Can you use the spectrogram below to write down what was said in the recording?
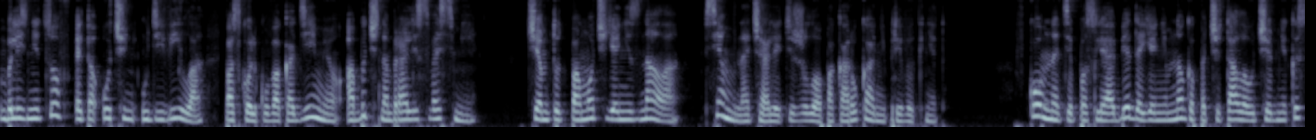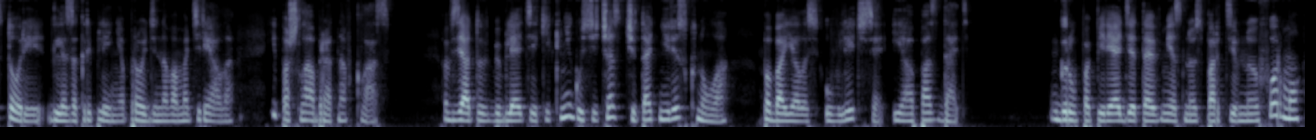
Близнецов это очень удивило, поскольку в академию обычно брали с восьми. Чем тут помочь я не знала. Всем вначале тяжело, пока рука не привыкнет. В комнате после обеда я немного почитала учебник истории для закрепления пройденного материала и пошла обратно в класс. Взятую в библиотеке книгу сейчас читать не рискнула, побоялась увлечься и опоздать. Группа, переодетая в местную спортивную форму,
